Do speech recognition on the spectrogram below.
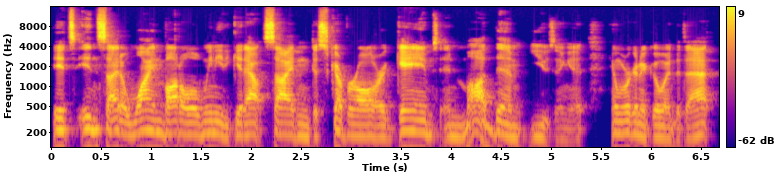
it's inside a wine bottle. We need to get outside and discover all our games and mod them using it. And we're going to go into that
